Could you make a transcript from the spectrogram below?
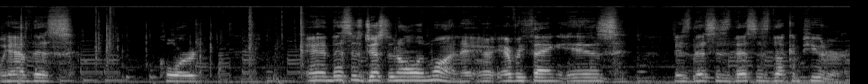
We have this cord, and this is just an all-in-one. Everything is is this is this is the computer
